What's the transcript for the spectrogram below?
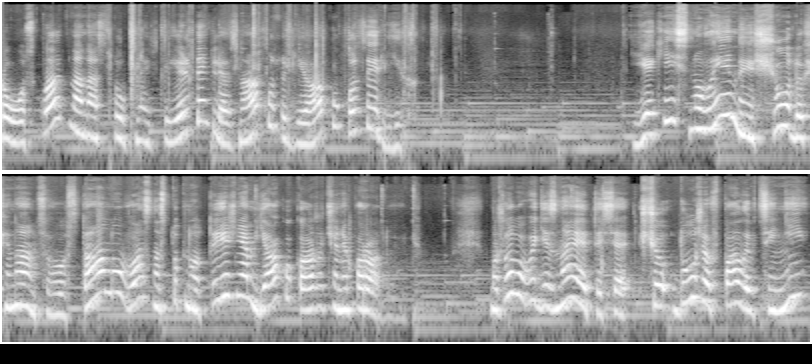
Розклад на наступний тиждень для знаку зодіаку Козиріг. Якісь новини щодо фінансового стану вас наступного тижня, м'яко кажучи, не порадують. Можливо, ви дізнаєтеся, що дуже впали в ціні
